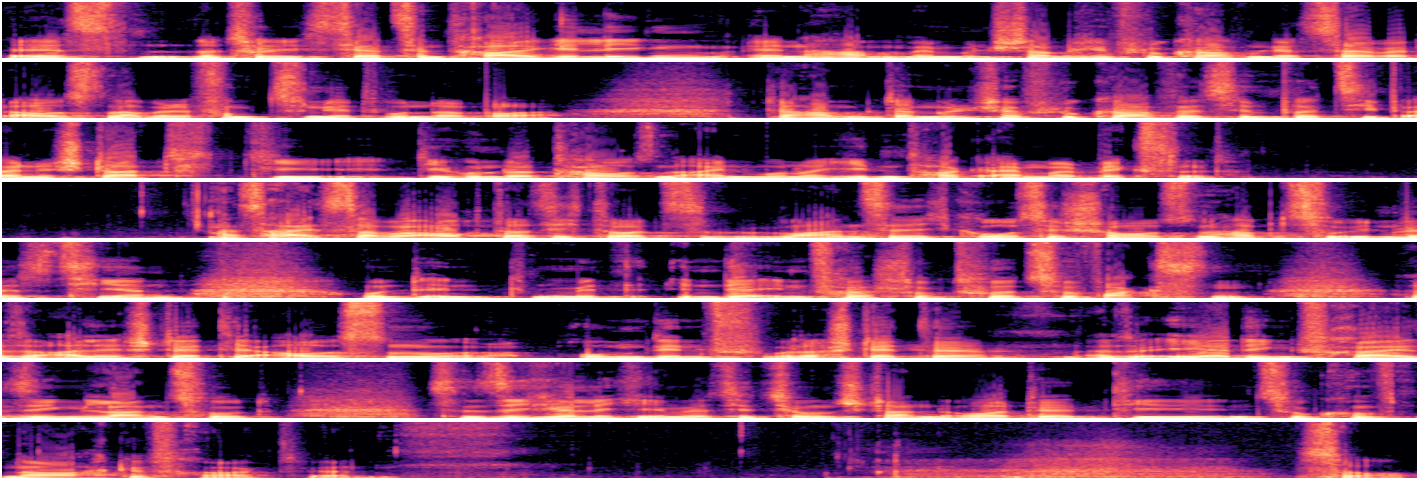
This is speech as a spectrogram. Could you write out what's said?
Er ist natürlich sehr zentral gelegen. In, in München habe ich einen Flughafen, der ist sehr weit außen, aber der funktioniert wunderbar. Der, der Münchner Flughafen ist im Prinzip eine Stadt, die die 100.000 Einwohner jeden Tag einmal wechselt. Das heißt aber auch, dass ich dort wahnsinnig große Chancen habe zu investieren und in, mit in der Infrastruktur zu wachsen. Also alle Städte außen um den, oder Städte, also Erding, Freising, Landshut, sind sicherlich Investitionsstandorte, die in Zukunft nachgefragt werden. So.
